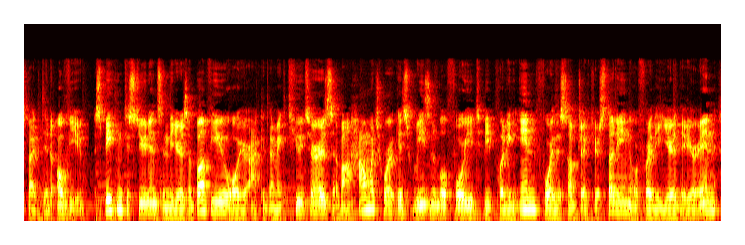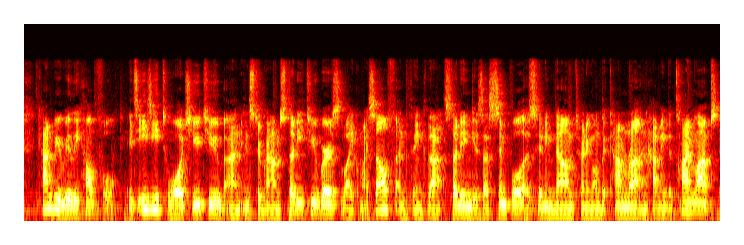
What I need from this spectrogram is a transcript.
expected of you. Speaking to students in the years above you or your academic tutors about how much work is reasonable for you to be putting in for the subject you're studying or for the year that you're in can be really helpful. It's easy to watch YouTube and Instagram study tubers like myself and think that studying is as simple as sitting down, turning on the camera and having a time lapse,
